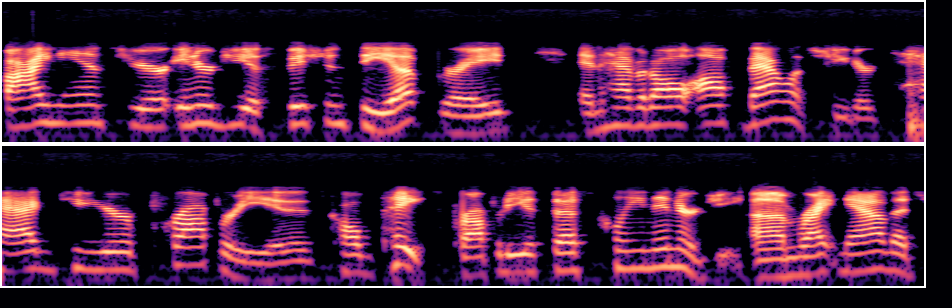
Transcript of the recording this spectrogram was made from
finance your energy efficiency upgrades and have it all off balance sheet or tagged to your property. And it's called PACE, Property Assessed Clean Energy. Um, right now, that's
